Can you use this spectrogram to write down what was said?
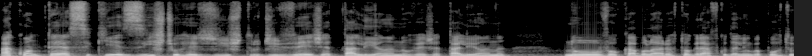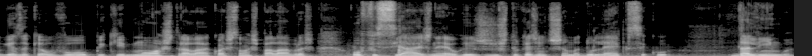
Acontece que existe o registro de vegetaliano, vegetaliana, no vocabulário ortográfico da língua portuguesa, que é o VOLP, que mostra lá quais são as palavras oficiais, né? É o registro que a gente chama do léxico da língua.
